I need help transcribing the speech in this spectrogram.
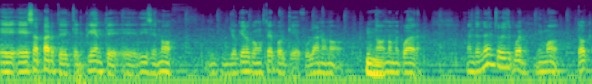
eh, esa parte de que el cliente eh, dice, no, yo quiero con usted porque fulano no, no, no me cuadra. ¿Me entendés? Entonces, bueno, ni modo, toca.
